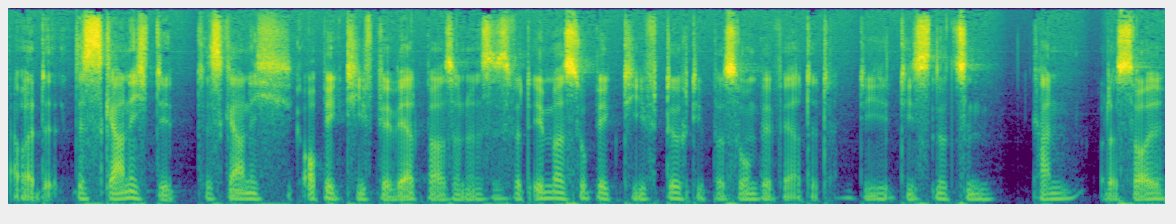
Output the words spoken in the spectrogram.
aber das ist gar nicht, das ist gar nicht objektiv bewertbar, sondern es wird immer subjektiv durch die Person bewertet, die dies nutzen kann oder soll.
